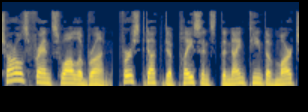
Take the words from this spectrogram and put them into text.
Charles-François Lebrun, 1st Duc de Plaisance, the 19th of March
